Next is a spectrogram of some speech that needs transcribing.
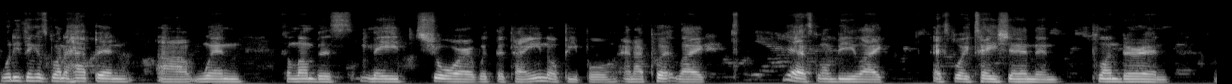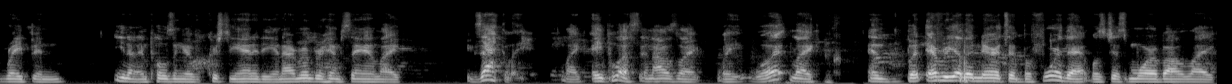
what do you think is going to happen uh, when Columbus made sure with the Taino people? And I put like, yeah, it's to be like exploitation and plunder and rape and, you know, imposing of Christianity. And I remember him saying like, exactly, like A plus. And I was like, wait, what? Like, and but every other narrative before that was just more about like,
